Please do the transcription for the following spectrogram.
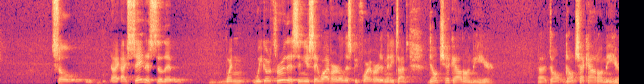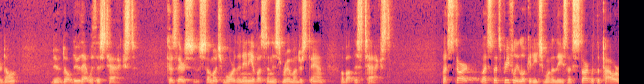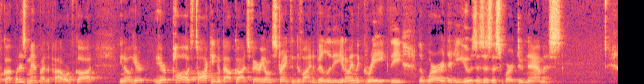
So I, I say this so that when we go through this and you say, "Well, I've heard all this before. I've heard it many times," don't check out on me here. Uh, don't don't check out on me here. Don't don't do that with this text because there's so much more than any of us in this room understand about this text. Let's start. Let's let's briefly look at each one of these. Let's start with the power of God. What is meant by the power of God? You know, here here Paul is talking about God's very own strength and divine ability. You know, in the Greek, the the word that he uses is this word dunamis.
